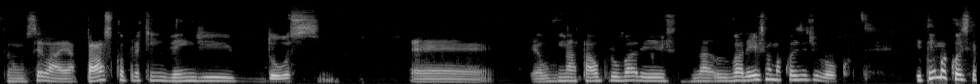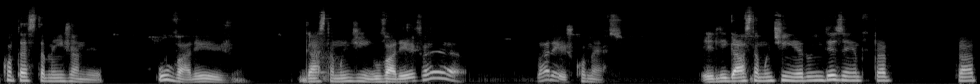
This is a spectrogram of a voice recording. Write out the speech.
Então, sei lá, é a Páscoa para quem vende doce. É, é o Natal para o varejo. O varejo é uma coisa de louco. E tem uma coisa que acontece também em janeiro. O varejo gasta muito dinheiro. O varejo é varejo, comércio. Ele gasta muito dinheiro em dezembro para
